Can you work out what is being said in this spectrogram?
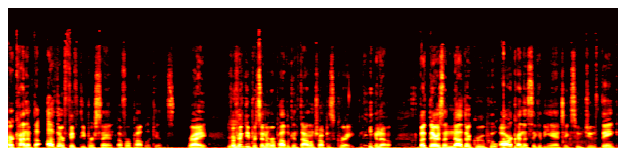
are kind of the other 50% of Republicans, right? For mm. 50% of Republicans, Donald Trump is great, you know? But there's another group who are kind of sick of the antics, who do think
